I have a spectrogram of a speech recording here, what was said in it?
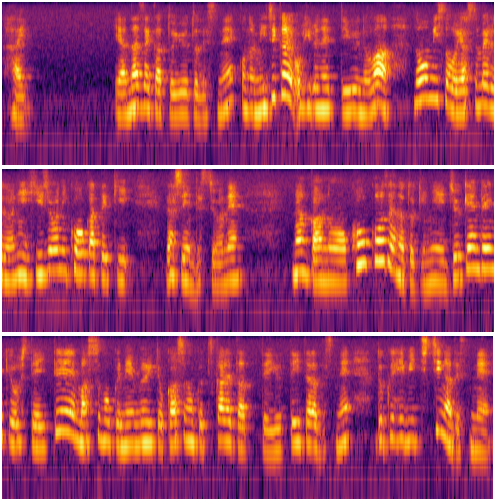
はい。いやなぜかというとですねこの短いお昼寝っていうのは脳みそを休めるのに非常に効果的らしいんですよね。なんかあの高校生の時に受験勉強していて、まあ、すごく眠いとかすごく疲れたって言っていたらですね毒蛇父がですね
